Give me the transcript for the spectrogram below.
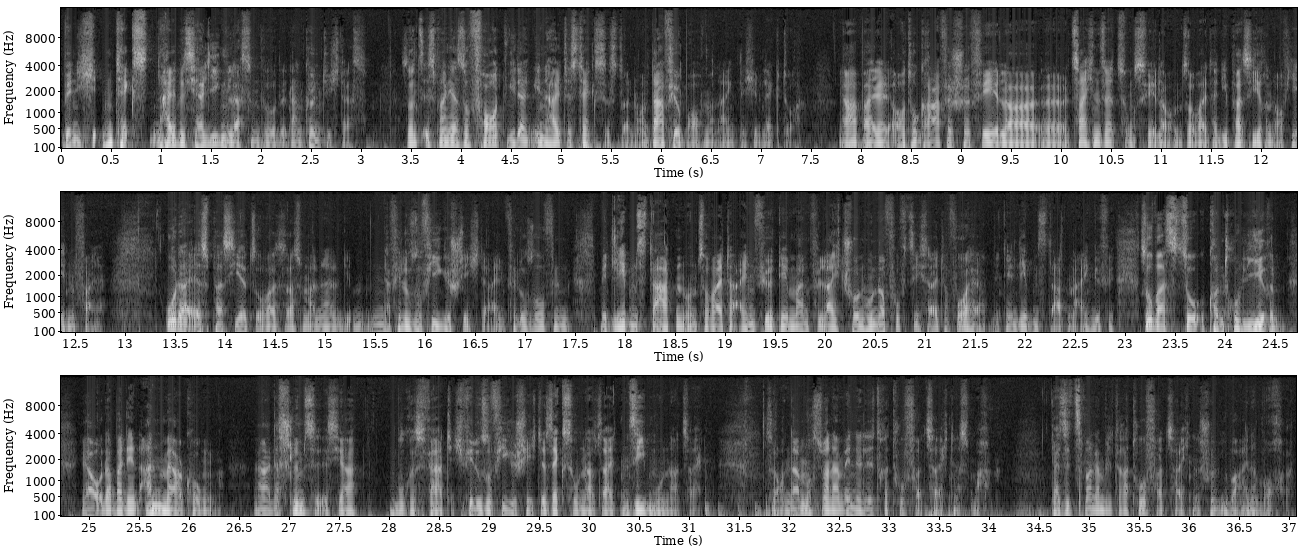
Wenn ich einen Text ein halbes Jahr liegen lassen würde, dann könnte ich das. Sonst ist man ja sofort wieder im Inhalt des Textes drin. Und dafür braucht man eigentlich einen Lektor. Ja, weil orthografische Fehler, äh, Zeichensetzungsfehler und so weiter, die passieren auf jeden Fall. Oder es passiert sowas, dass man in der Philosophiegeschichte einen Philosophen mit Lebensdaten und so weiter einführt, den man vielleicht schon 150 Seiten vorher mit den Lebensdaten eingeführt. Sowas zu kontrollieren, ja, oder bei den Anmerkungen. Ja, das Schlimmste ist ja, ein Buch ist fertig, Philosophiegeschichte 600 Seiten, 700 Seiten. So, und dann muss man am Ende Literaturverzeichnis machen. Da sitzt man am Literaturverzeichnis schon über eine Woche.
